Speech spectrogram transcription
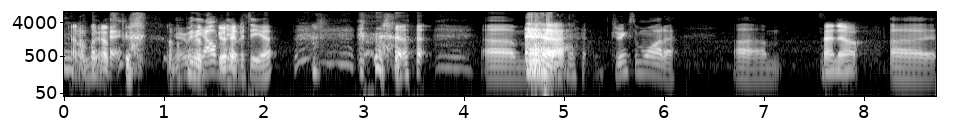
I don't think that's good. I don't Maybe think the that's album good. gave it to you. um, drink some water. Um, I know. uh,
